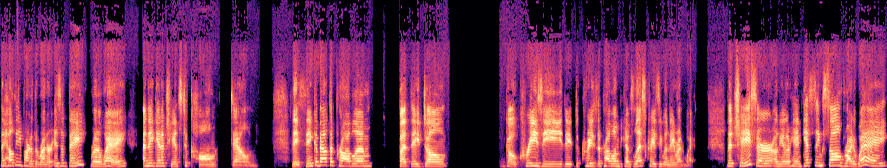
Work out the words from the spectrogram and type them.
the healthy part of the runner is that they run away and they get a chance to calm down. They think about the problem, but they don't go crazy. They, the crazy the problem becomes less crazy when they run away. The chaser, on the other hand, gets things solved right away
